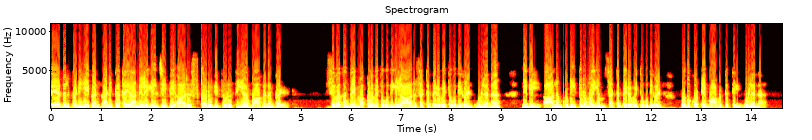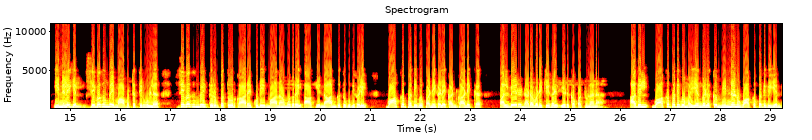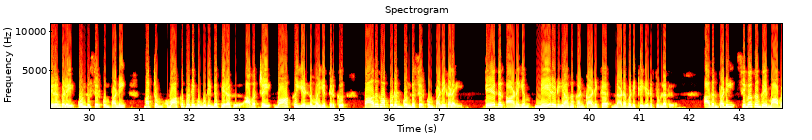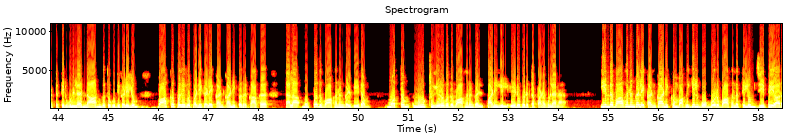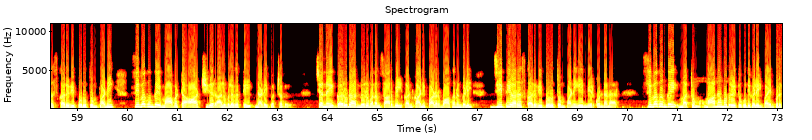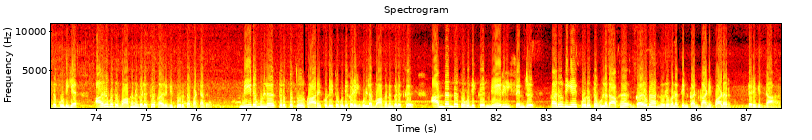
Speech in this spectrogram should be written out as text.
தேர்தல் பணியை கண்காணிக்க தயார் நிலையில் ஜிபிஆர்எஸ் கருவி பொருத்திய வாகனங்கள். சிவகங்கை மக்களவை தொகுதியில் ஆறு சட்டப்பேரவை தொகுதிகள் உள்ளன. இதில் ஆலங்குடி திருமயம் சட்டப்பேரவை தொகுதிகள் புதுக்கோட்டை மாவட்டத்தில் உள்ளன. இந்நிலையில் சிவகங்கை மாவட்டத்தில் உள்ள சிவகங்கை திருப்பத்தூர் காரைக்குடி மானாமதுரை ஆகிய நான்கு தொகுதிகளில் வாக்குப்பதிவு பணிகளை கண்காணிக்க பல்வேறு நடவடிக்கைகள் எடுக்கப்பட்டுள்ளன. அதில் வாக்குப்பதிவு மையங்களுக்கு மின்னணு வாக்குப்பதிவு எந்திரங்களை கொண்டு சேர்க்கும் பணி மற்றும் வாக்குப்பதிவு முடிந்த பிறகு அவற்றை வாக்கு எண்ணும் மையத்திற்கு பாதுகாப்புடன் கொண்டு சேர்க்கும் பணிகளை தேர்தல் ஆணையம் நேரடியாக கண்காணிக்க நடவடிக்கை எடுத்துள்ளது. அதன்படி சிவகங்கை மாவட்டத்தில் உள்ள நான்கு தொகுதிகளிலும் வாக்குப்பதிவு பணிகளை கண்காணிப்பதற்காக தலா முப்பது வாகனங்கள் வீதம் மொத்தம் நூற்று இருபது வாகனங்கள் பணியில் ஈடுபடுத்தப்பட உள்ளன. இந்த வாகனங்களை கண்காணிக்கும் வகையில் ஒவ்வொரு வாகனத்திலும் ஜிபிஆர்எஸ் கருவி பொருத்தும் பணி சிவகங்கை மாவட்ட ஆட்சியர் அலுவலகத்தில் நடைபெற்றது. சென்னை கருடா நிறுவனம் சார்பில் கண்காணிப்பாளர் வாகனங்களில் ஜிபிஆர்எஸ் கருவி பொருத்தும் பணியை மேற்கொண்டனர். சிவகங்கை மற்றும் மானாமதுரை தொகுதிகளில் பயன்படுத்தக்கூடிய அறுபது வாகனங்களுக்கு கருவி பொருத்தப்பட்டது. மீதமுள்ள திருப்பத்தூர் காரைக்குடி தொகுதிகளில் உள்ள வாகனங்களுக்கு அந்தந்த தொகுதிக்கு நேரில் சென்று கருவியை பொருத்த உள்ளதாக கருடா நிறுவனத்தின் கண்காணிப்பாளர் தெரிவித்தார்.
